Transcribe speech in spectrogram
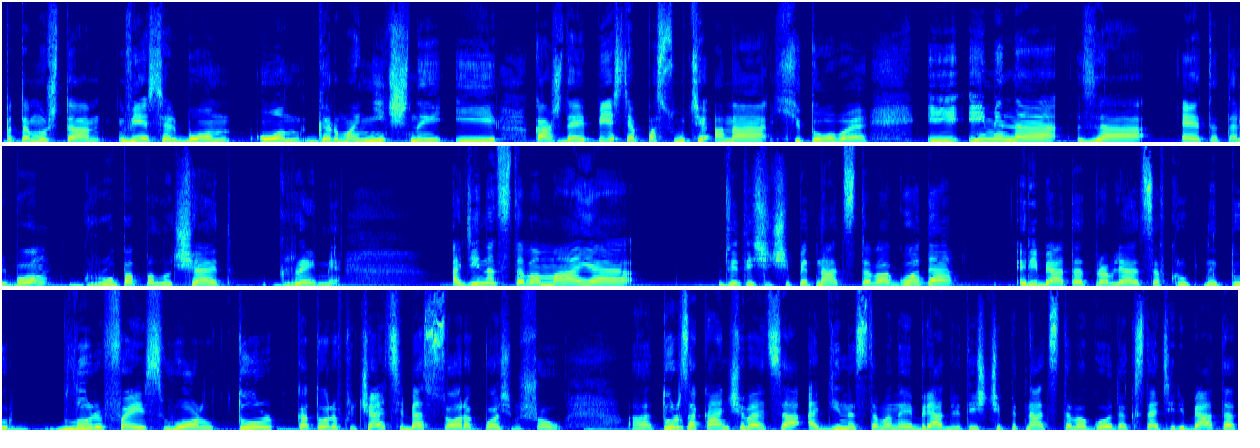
потому что весь альбом, он гармоничный, и каждая песня, по сути, она хитовая. И именно за этот альбом группа получает Грэмми. 11 мая 2015 года ребята отправляются в крупный тур Face World Tour, который включает в себя 48 шоу. А, тур заканчивается 11 ноября 2015 года. Кстати, ребята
